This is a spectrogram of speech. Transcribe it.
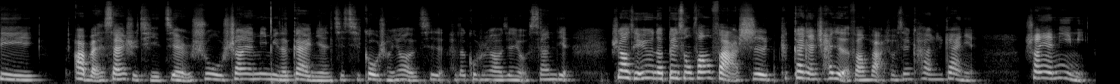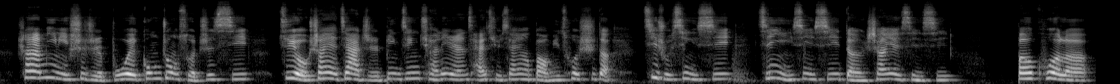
第二百三十题，简述商业秘密的概念及其构成要件。它的构成要件有三点。这道题运用的背诵方法是概念拆解的方法。首先看是概念，商业秘密。商业秘密是指不为公众所知悉、具有商业价值，并经权利人采取相应保密措施的技术信息、经营信息等商业信息，包括了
